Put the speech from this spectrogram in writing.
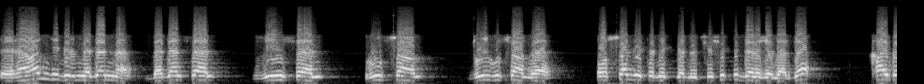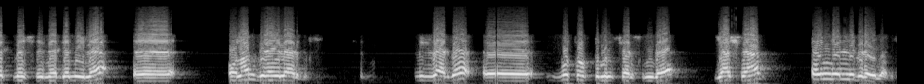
e, herhangi bir nedenle bedensel, zihinsel, ruhsal, duygusal ve sosyal yeteneklerini çeşitli derecelerde kaybetmesi nedeniyle e, olan bireylerdir. Bizler de e, bu toplumun içerisinde yaşayan engelli bireyleriz.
